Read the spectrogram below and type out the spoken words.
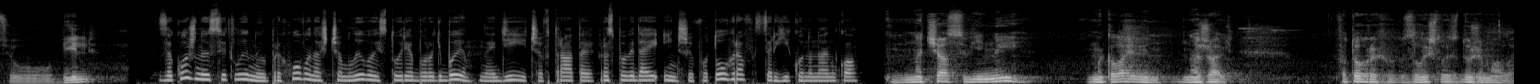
цю біль, За кожною світлиною прихована щемлива історія боротьби, надії чи втрати, розповідає інший фотограф Сергій Кононенко. На час війни в Миколаєві, на жаль, фотографів залишилось дуже мало.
